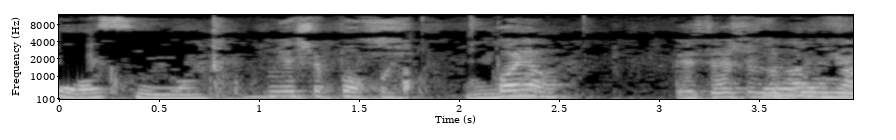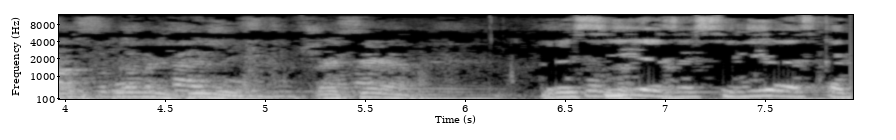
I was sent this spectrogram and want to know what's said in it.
и Россия. Мне вообще похуй. Понял? Если я. Россия. Россия заселилась как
